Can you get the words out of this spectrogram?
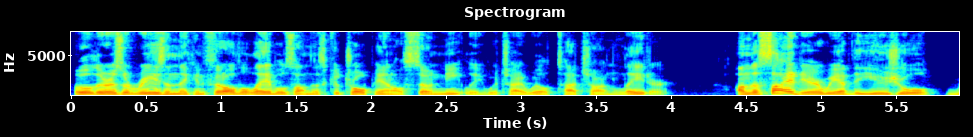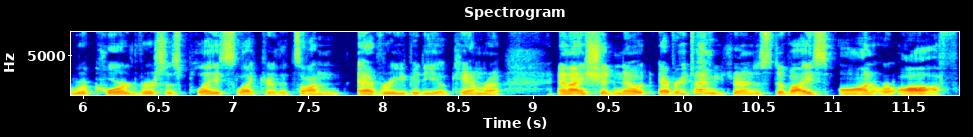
Well, there is a reason they can fit all the labels on this control panel so neatly, which I will touch on later. On the side here, we have the usual record versus play selector that's on every video camera. And I should note, every time you turn this device on or off,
